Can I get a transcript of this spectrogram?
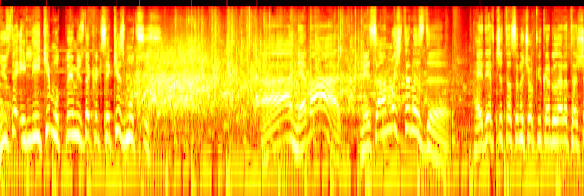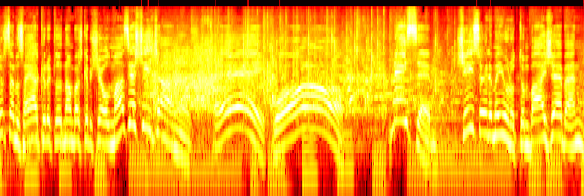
Yüzde 52 mutluyum, yüzde 48 mutsuz. Aa ne var? Ne sanmıştınızdı? Hedef çıtasını çok yukarılara taşırsanız hayal kırıklığından başka bir şey olmaz yaşayacağınız. Hey! Wow! Neyse. Şeyi söylemeyi unuttum. Bay J ben.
